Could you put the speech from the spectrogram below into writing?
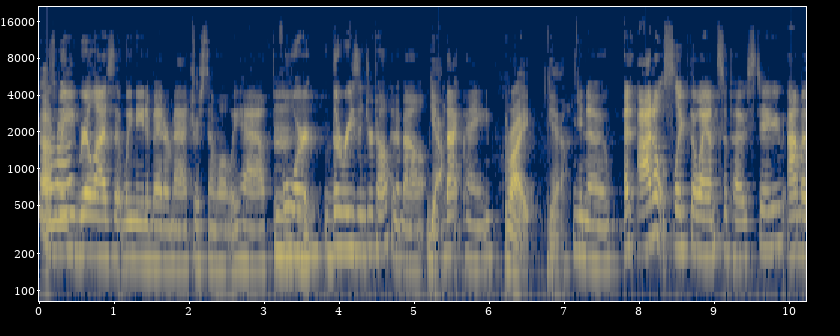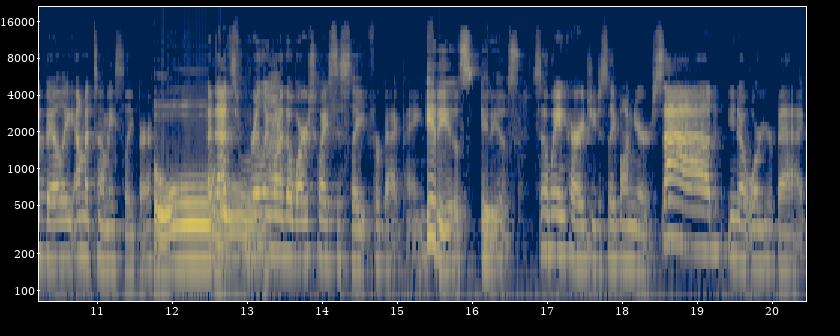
Because right. we realize that we need a better mattress than what we have for the reasons you're talking about. Mm-hmm. Yeah. Back pain, Right, yeah. you know. And I don't sleep the way I'm supposed to. I'm a belly, I'm a tummy sleeper. Oh, And that's really one of the worst ways to sleep for back pain. It is. It is. So we encourage you to sleep on your side, you know, or your back.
